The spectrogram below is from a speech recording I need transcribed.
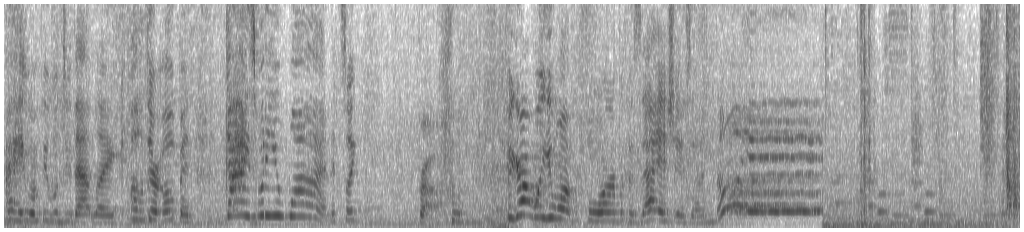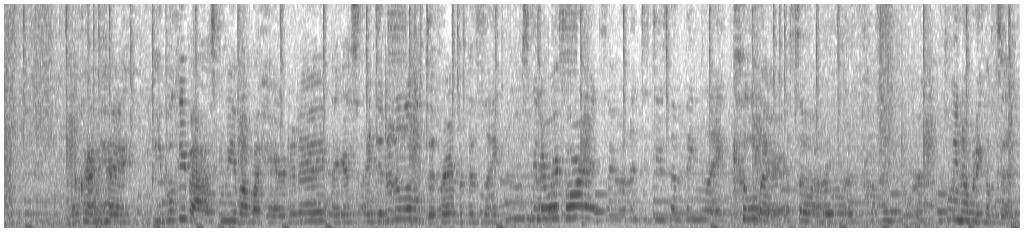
I hate when people do that like, oh, they're open. Guys, what do you want? It's like, bro, figure out what you want before because that ish is annoying. Okay, hey, people keep asking me about my hair today. I guess I did it a little different because like was gonna record, so like cooler. So I don't know, I'm popping the door. Hopefully nobody comes in.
